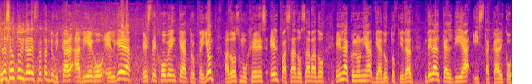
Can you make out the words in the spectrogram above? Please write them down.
Las autoridades tratan de ubicar a Diego Elguera, este joven que atropelló a dos mujeres el pasado sábado en la colonia Viaducto Piedad de la alcaldía Iztacalco.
